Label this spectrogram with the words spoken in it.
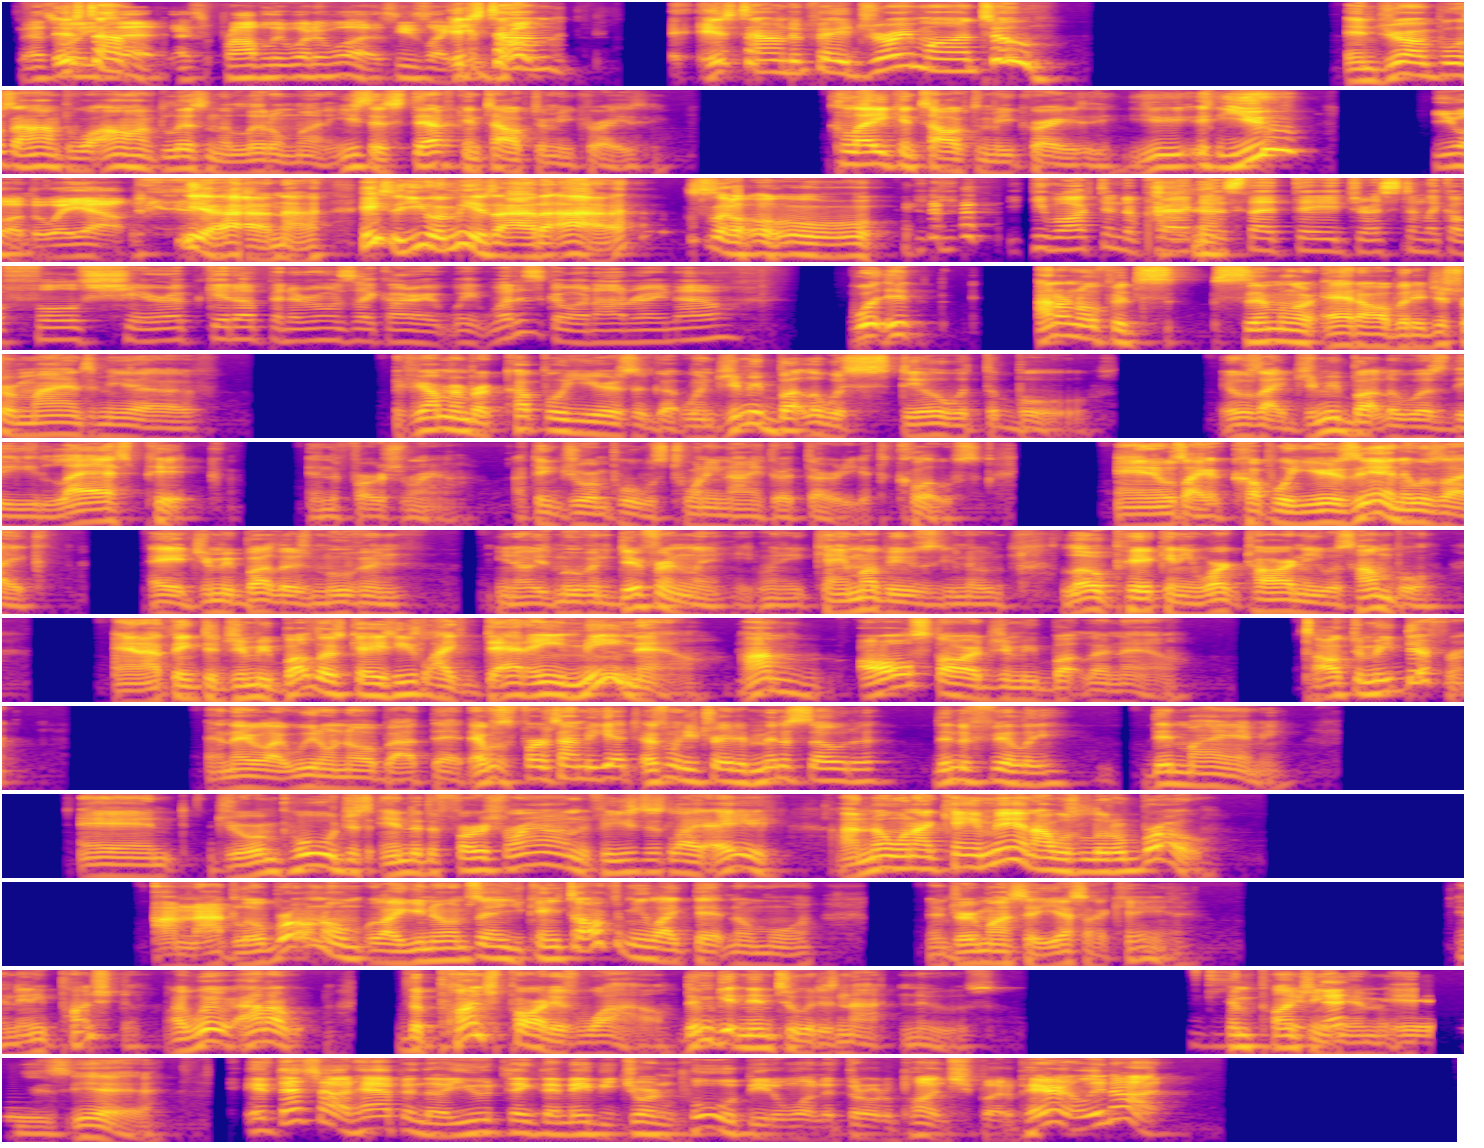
That's what it's he time, said. That's probably what it was. He's like, it's time. It's time to pay Draymond too. And Jordan Poole said, I don't, have to, I don't have to listen to little money. He said, Steph can talk to me crazy. Clay can talk to me crazy. You, you, you on the way out. yeah, nah. He said, you and me is eye to eye. So he, he walked into practice that day dressed in like a full sheriff get up, and everyone was like, all right, wait, what is going on right now? Well, it, I don't know if it's similar at all, but it just reminds me of if y'all remember a couple years ago when Jimmy Butler was still with the Bulls it was like Jimmy Butler was the last pick in the first round. I think Jordan Poole was 29th or 30th, close. And it was like a couple years in, it was like, hey, Jimmy Butler's moving, you know, he's moving differently. When he came up, he was, you know, low pick and he worked hard and he was humble. And I think the Jimmy Butler's case, he's like, that ain't me now. I'm all star Jimmy Butler now. Talk to me different. And they were like, we don't know about that. That was the first time he got, that's when he traded Minnesota, then to Philly, then Miami. And Jordan Poole just ended the first round. If he's just like, hey, I know when I came in, I was little bro. I'm not little bro no more. Like, you know what I'm saying? You can't talk to me like that no more. And Draymond said, yes, I can. And then he punched him. Like, we I don't, the punch part is wild. Them getting into it is not news. Him punching that, him is, yeah. If that's how it happened, though, you would think that maybe Jordan Poole would be the one to throw the punch, but apparently not.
